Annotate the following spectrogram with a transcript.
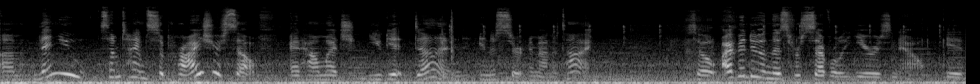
um, then you sometimes surprise yourself at how much you get done in a certain amount of time. So I've been doing this for several years now. It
